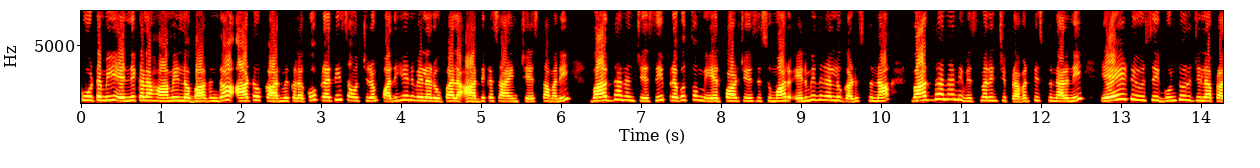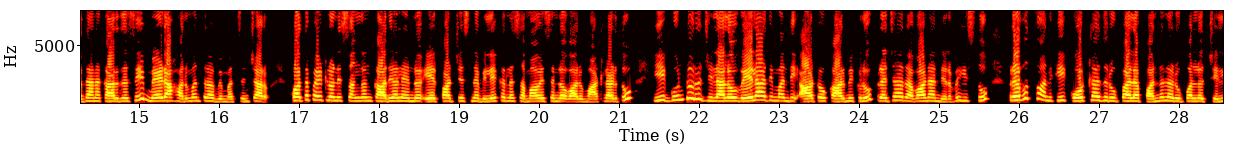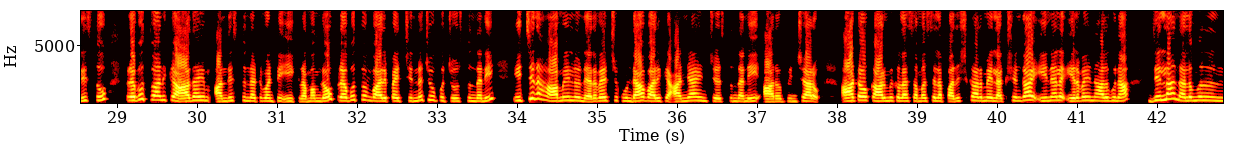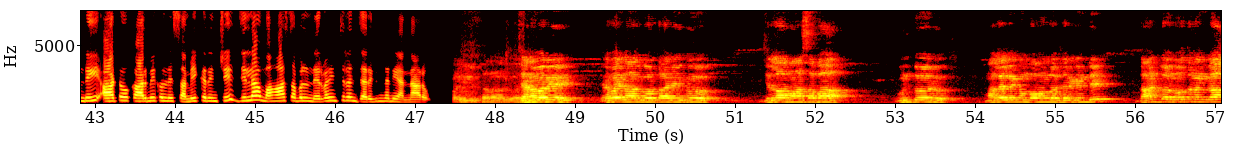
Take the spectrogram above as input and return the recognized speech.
కూటమి ఎన్నికల హామీల్లో భాగంగా ఆటో కార్మికులకు ప్రతి సంవత్సరం పదిహేను వేల రూపాయల ఆర్థిక సాయం చేస్తామని వాగ్దానం చేసి ప్రభుత్వం ఏర్పాటు చేసి సుమారు ఎనిమిది నెలలు గడుస్తున్నా వాగ్దానాన్ని విస్మరించి ప్రవర్తిస్తున్నారని ఏఐటీయూసీ గుంటూరు జిల్లా ప్రధాన కార్యదర్శి మేడా హనుమంతరావు విమర్శించారు. కొత్తపేటలోని సంఘం కార్యాలయంలో ఏర్పాటు చేసిన విలేకరుల సమావేశంలో వారు మాట్లాడుతూ ఈ గుంటూరు జిల్లాలో వేలాది మంది ఆటో కార్మికులు ప్రజా రవాణా నిర్వహిస్తూ ప్రభుత్వానికి కోట్లాది రూపాయల పన్నుల రూపంలో చెల్లిస్తూ ప్రభుత్వానికి ఆదాయం అందిస్తున్నటువంటి ఈ క్రమంలో ప్రభుత్వం వారిపై చిన్న చూపు చూస్తుందని ఇచ్చిన హామీలను నెరవేర్చకుండా వారికి అన్యాయం చేస్తుందని ఆరోపించారు. ఆటో కార్మికుల సమస్యల పరిష్కారమే లక్ష్యంగా ఈ నెల ఇరవై నాలుగున జిల్లా నలుమూల నుండి ఆటో కార్మికుల్ని సమీకరించి జిల్లా మహాసభలు నిర్వహించడం జరిగిందని అన్నారు. జనవరి ఇరవై నాలుగో తారీఖు జిల్లా మహాసభ గుంటూరు మల్లలింగం భవన్లో జరిగింది. దాంట్లో నూతనంగా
